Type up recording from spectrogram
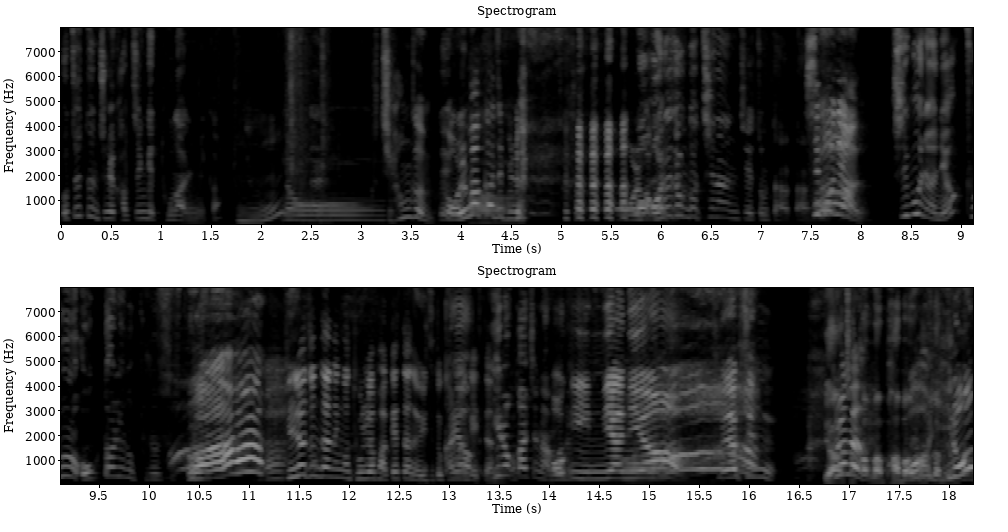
어쨌든 제일 값진 게 돈 아닙니까? 그치 현금. 네. 그 얼마까지 아. 빌려? 어, 어느 정도 친한지 좀 따라 따라. 15년 15년이요? 저는 억 단위도 빌릴 수 있어요. 빌려준다는 건 돌려받겠다는 의지도 강하게 아니요, 있다는 거. 1억까지는 안 어기 있니 아니요? 제작진 야 잠깐만 봐봐. 우리가 몇 이런?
